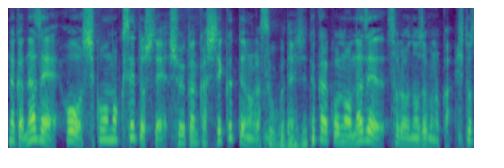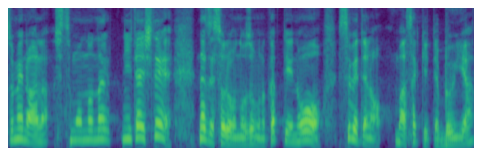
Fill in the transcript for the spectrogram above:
なんかなぜを思考の癖として習慣化していくっていうのがすごく大事。だからこのなぜそれを望むのか。一つ目の質問のに対してなぜそれを望むのかっていうのを全ての、まあ、さっき言った分野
